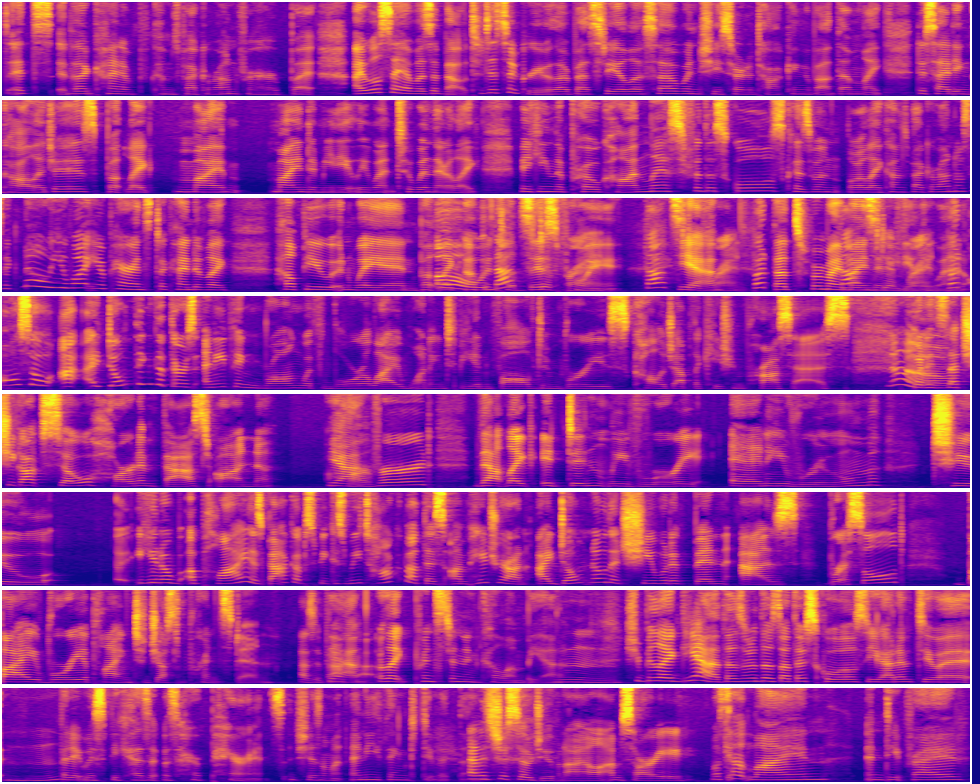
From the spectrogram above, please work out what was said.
It's that kind of comes back around for her. But I will say I was about to disagree with our bestie Alyssa when she started talking about them like deciding colleges, but like my mind immediately went to when they're like making the pro con list for the schools because when Lorelai comes back around, I was like, no, you want your parents to kind of like help you and weigh in, but like Oh, up until this different. point, That's yeah, different. But that's where my mind That's immediately different. went. But also, I, I don't think that there's anything wrong with Lorelai wanting to be involved in Rory's college application process. No, But it's that she got so hard and fast on Yeah. Harvard that like it didn't leave Rory any room to you know apply as backups because we talk about this on Patreon. I don't know that she would have been as bristled by Rory applying to just Princeton as a Yeah, backup. or like Princeton and Columbia. Hmm. She'd be like, "Yeah, those are those other schools. You got to do it." Mm-hmm. But it was because it was her parents, and she doesn't want anything to do with them. and it's just so juvenile. I'm sorry. What's that line in Deep Fried?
